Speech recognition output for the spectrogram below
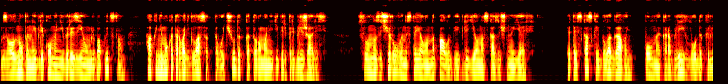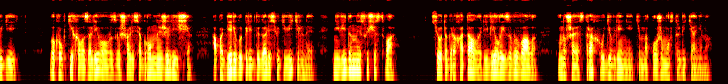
взволнованный и влекомый невыразимым любопытством, Ака не мог оторвать глаз от того чуда, к которому они теперь приближались. Словно зачарованный стоял он на палубе и глядел на сказочную явь. Этой сказкой была гавань, полная кораблей, лодок и людей. Вокруг Тихого залива возвышались огромные жилища, а по берегу передвигались удивительные, невиданные существа. Все это грохотало, ревело и завывало, внушая страх и удивление темнокожему островитянину.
